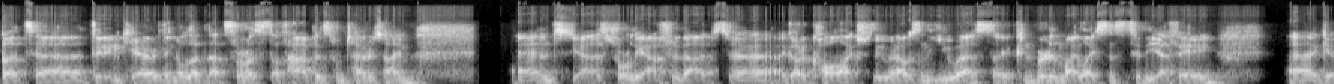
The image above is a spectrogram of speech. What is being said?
But uh, they didn't care. They know that that sort of stuff happens from time to time and yeah, shortly after that, uh, I got a call actually when I was in the US. I converted my license to the FAA, uh, get,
